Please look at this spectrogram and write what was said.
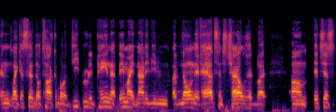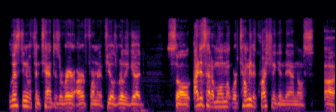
And like I said, they'll talk about deep rooted pain that they might not have even have known they've had since childhood. But um, it's just listening with intent is a rare art form and it feels really good. So I just had a moment where tell me the question again, Dan. Those, uh,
